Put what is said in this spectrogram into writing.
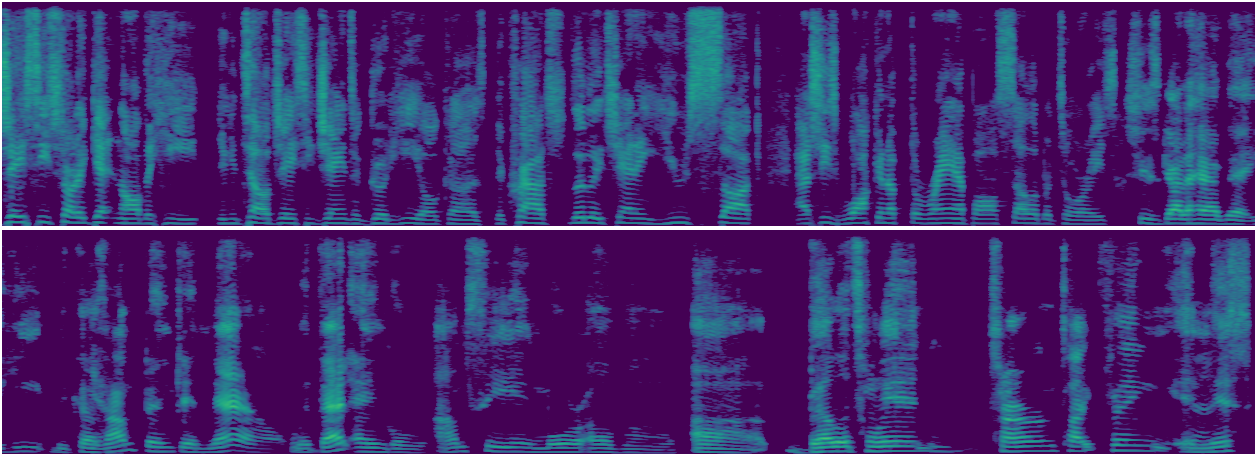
Jacy started getting all the heat. You can tell Jacy Jayne's a good heel because the crowd's literally chanting "You suck" as she's walking up the ramp, all celebratories. She's got to have that heat because Yeah. I'm thinking now with that angle, I'm seeing more of a uh, Bella Twin turn type thing in Yeah. this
